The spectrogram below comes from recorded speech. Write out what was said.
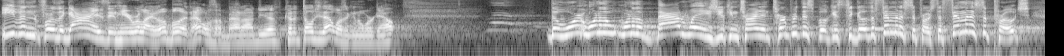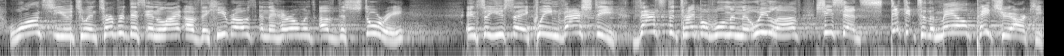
Even for the guys in here, we're like, oh boy, that was a bad idea. Could have told you that wasn't going to work out. The one, of the, one of the bad ways you can try and interpret this book is to go the feminist approach. The feminist approach wants you to interpret this in light of the heroes and the heroines of the story and so you say, Queen Vashti, that's the type of woman that we love. She said, stick it to the male patriarchy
